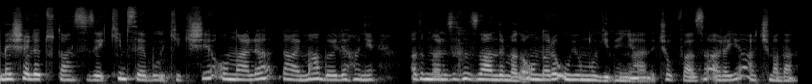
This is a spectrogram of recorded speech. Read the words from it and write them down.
meşale tutan size kimse bu iki kişi onlarla daima böyle hani adımlarınızı hızlandırmadan onlara uyumlu gidin yani çok fazla arayı açmadan.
